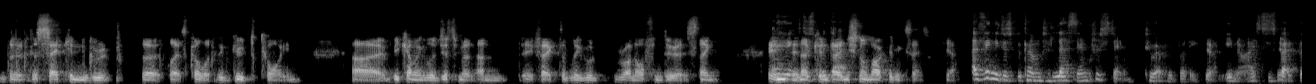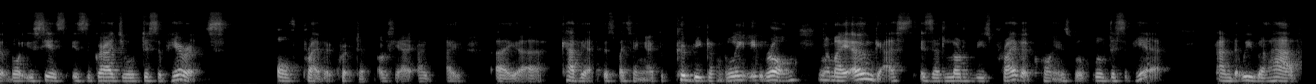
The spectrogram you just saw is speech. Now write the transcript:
the, the second group, the, let's call it the good coin, uh, becoming legitimate and effectively would run off and do its thing in, in a conventional become, marketing sense. Yeah. I think it just becomes less interesting to everybody. Yeah. You know, I suspect yeah. that what you see is, is the gradual disappearance of private crypto. Obviously, I, I, I, I uh, caveat this by saying I could be completely wrong. My own guess is that a lot of these private coins will, will disappear and that we will have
